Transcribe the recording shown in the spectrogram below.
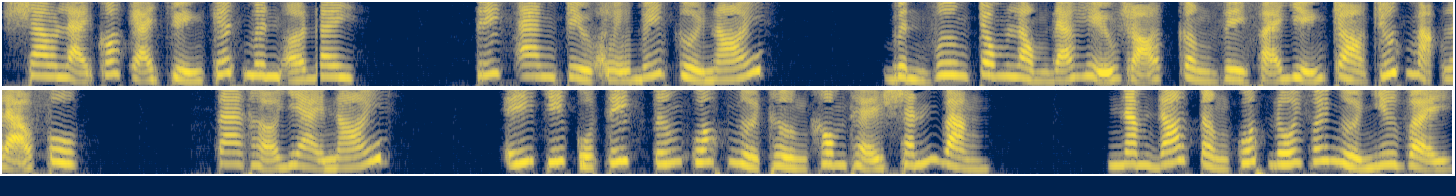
sao lại có cả chuyện kết minh ở đây? Tiết An Triều ủy bí cười nói. Bình Vương trong lòng đã hiểu rõ cần gì phải diễn trò trước mặt lão phu. Ta thở dài nói. Ý chí của tiết tướng quốc người thường không thể sánh bằng. Năm đó tần quốc đối với người như vậy.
